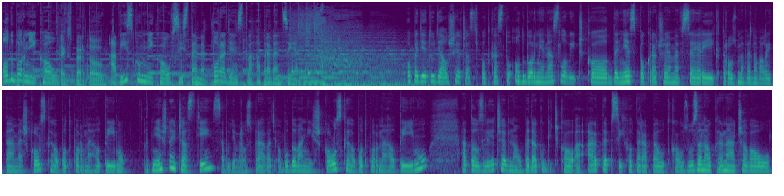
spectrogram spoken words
Odborníkov. Expertov. A výskumníkov v systéme poradenstva a prevencie. Opäť je tu ďalšia časť podcastu Odborne na slovíčko. Dnes pokračujeme v sérii, ktorú sme venovali téme školského podporného týmu. V dnešnej časti sa budem rozprávať o budovaní školského podporného týmu, a to s liečebnou pedagogičkou a arte psychoterapeutkou Zuzanou Krnáčovou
